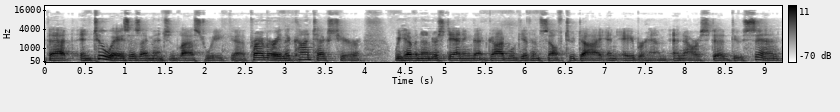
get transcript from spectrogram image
that in two ways, as I mentioned last week. Uh, primary in the context here, we have an understanding that God will give himself to die in Abraham and our stead do sin.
